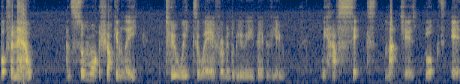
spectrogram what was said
But for now, and somewhat shockingly, two weeks away from a WWE pay per view, we have six matches booked in.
